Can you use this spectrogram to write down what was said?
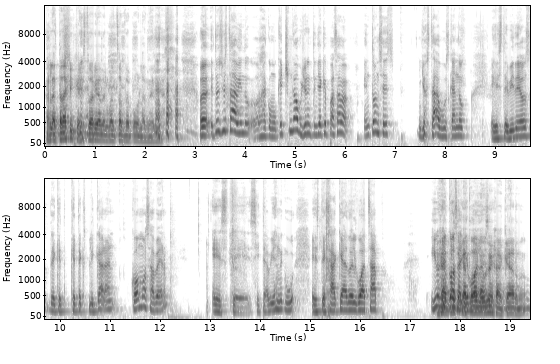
A la trágica historia del WhatsApp de Poblanerías. Bueno, Entonces yo estaba viendo, o sea, como qué chingado, yo no entendía qué pasaba. Entonces yo estaba buscando este, videos de que, que te explicaran cómo saber este, si te habían este, hackeado el WhatsApp. Y una cosa que llevó todos a la... dicen hackear, ¿no?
